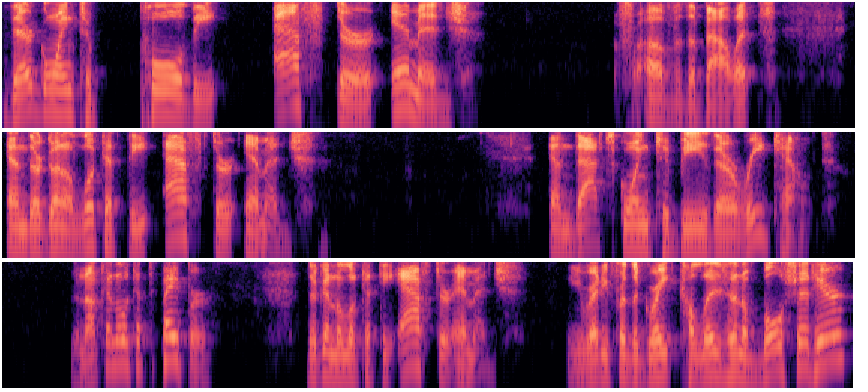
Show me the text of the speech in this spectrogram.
They're going to pull the after image of the ballot and they're going to look at the after image. And that's going to be their recount. They're not going to look at the paper, they're going to look at the after image. You ready for the great collision of bullshit here?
